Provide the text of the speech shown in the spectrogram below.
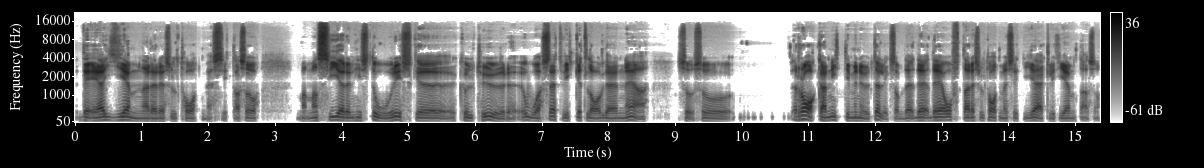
det är jämnare resultatmässigt. Alltså man, man ser en historisk eh, kultur oavsett vilket lag det än är. Så, så raka 90 minuter liksom. Det, det, det är ofta resultatmässigt jäkligt jämnt alltså.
